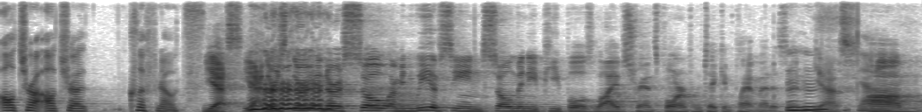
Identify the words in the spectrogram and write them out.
ultra ultra cliff notes. Yes, yeah. There's there, and there's so I mean we have seen so many people's lives transform from taking plant medicine. yes. Yeah. um,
